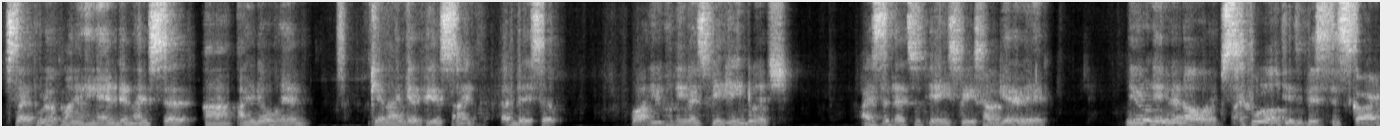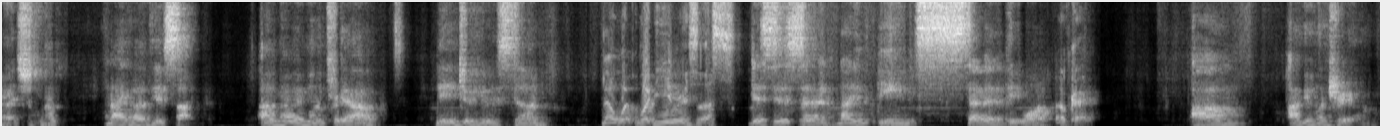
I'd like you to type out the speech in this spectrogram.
So I put up my hand and I said, uh, I know him. Can I get the assignment? And they said, Well, you don't even speak English. I said, That's okay. He speaks Hungarian. You don't even know him. So I pulled out his business card. I showed him, and I got the assignment. I'm now in Montreal. The interview is done. Now, what, what year is this? This is uh, 1971. Okay. Um, I'm in Montreal.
